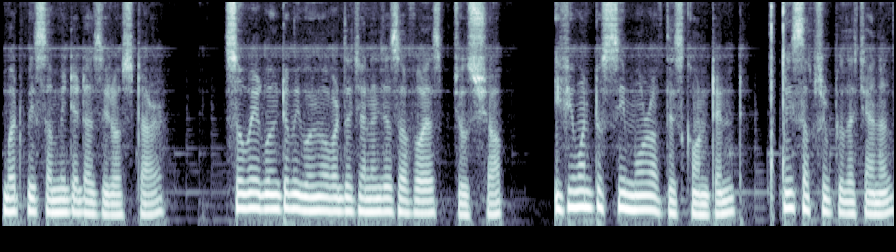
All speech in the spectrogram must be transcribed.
but we submitted a 0 star. So we're going to be going over the challenges of OWASP Juice Shop. If you want to see more of this content, please subscribe to the channel.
